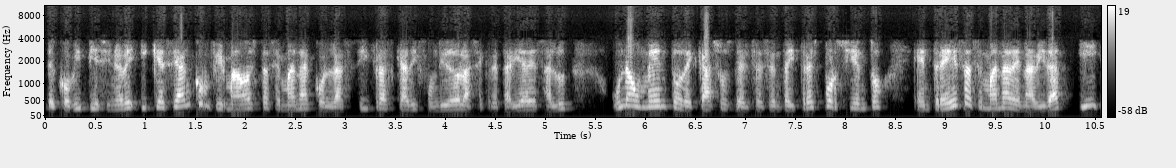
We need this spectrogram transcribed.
de COVID-19 y que se han confirmado esta semana con las cifras que ha difundido la Secretaría de Salud, un aumento de casos del 63% entre esa semana de Navidad y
